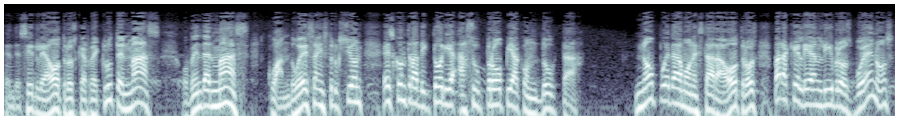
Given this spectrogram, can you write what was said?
en decirle a otros que recluten más o vendan más cuando esa instrucción es contradictoria a su propia conducta. No puede amonestar a otros para que lean libros buenos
